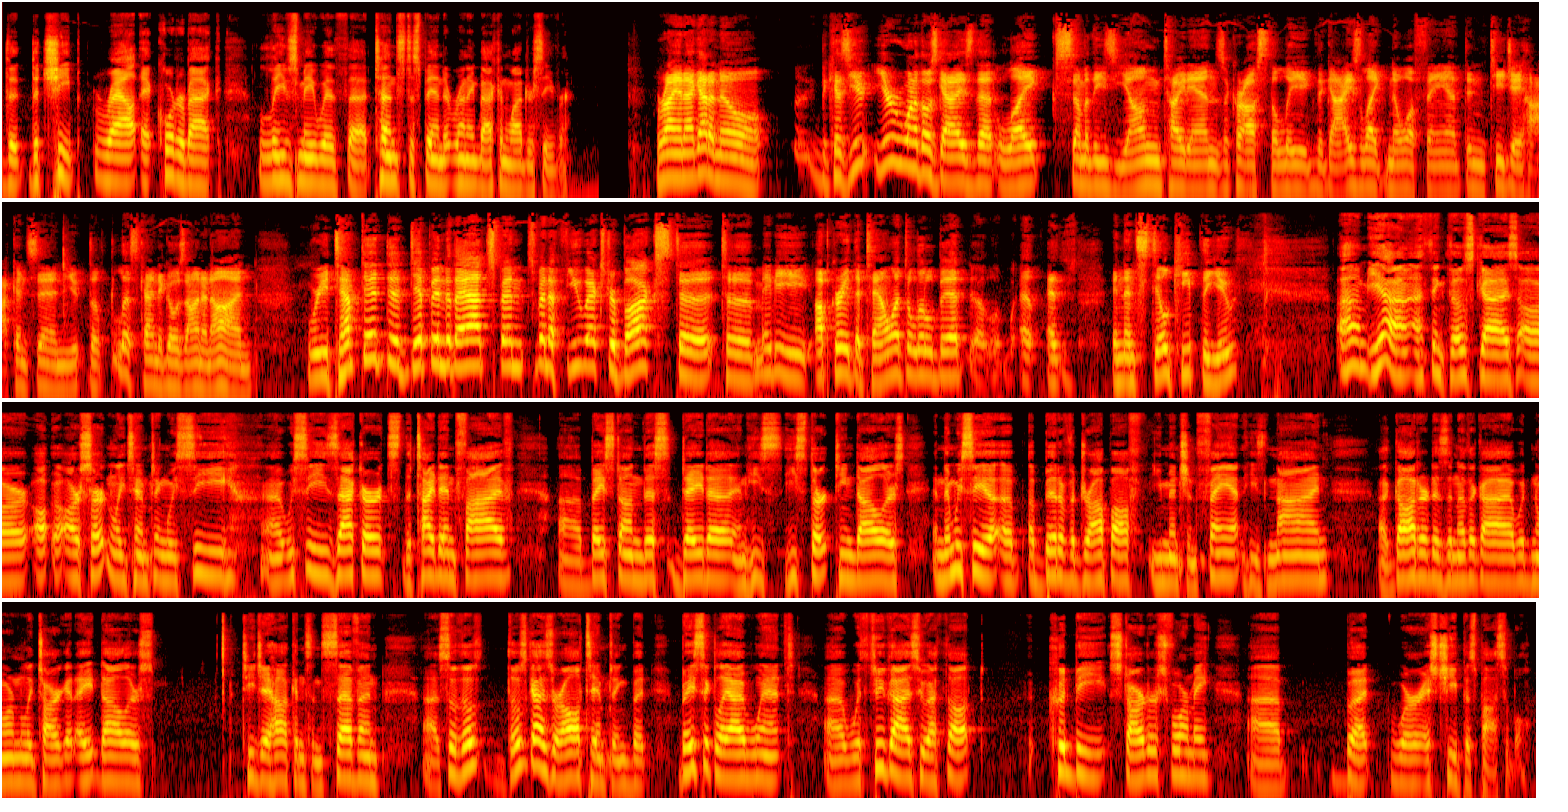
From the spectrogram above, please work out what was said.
the the cheap route at quarterback leaves me with uh, tons to spend at running back and wide receiver. Ryan, I got to know because you you're one of those guys that like some of these young tight ends across the league. The guys like Noah Fant and T.J. Hockenson. You, the list kind of goes on and on. Were you tempted to dip into that, spend spend a few extra bucks to to maybe upgrade the talent a little bit, uh, and then still keep the youth? Um, yeah, I think those guys are are certainly tempting. We see uh, we see Zach Ertz, the tight end five uh, based on this data, and he's he's thirteen dollars. And then we see a, a, bit of a drop off. You mentioned Fant, he's nine. Uh, Goedert is another guy I would normally target, eight dollars. T.J. Hockenson seven. Uh, so those those guys are all tempting, but basically I went uh, with two guys who I thought could be starters for me, uh, but were as cheap as possible.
